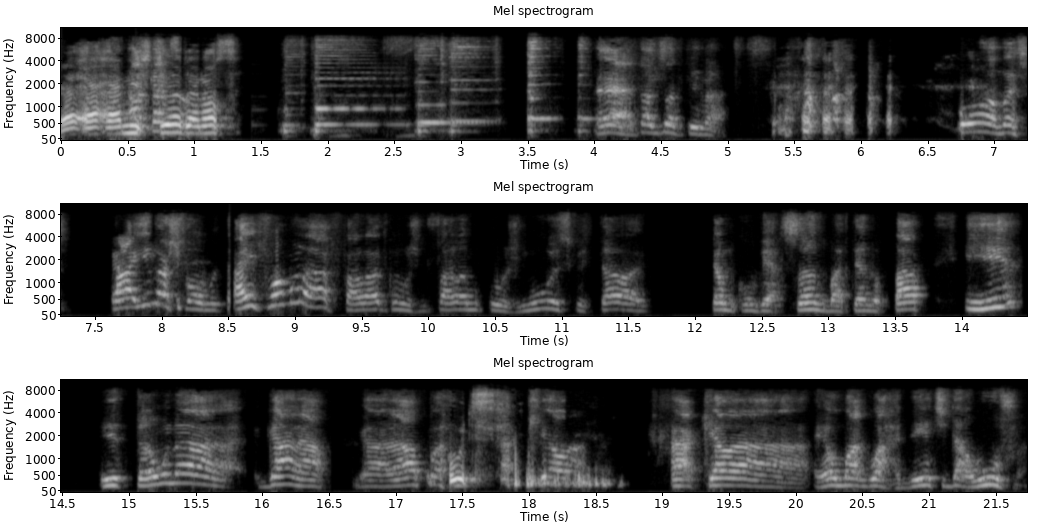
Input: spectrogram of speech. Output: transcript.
É, é, é a mistura da nossa. É, tá desafinado. Pô, mas aí nós fomos. Aí fomos lá, falando com os, falamos com os músicos e tal estamos conversando, batendo papo, e estamos na Garapa. Garapa, aquela, aquela. É uma aguardente da uva.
